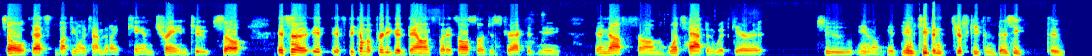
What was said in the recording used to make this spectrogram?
So that's about the only time that I can train too. So it's a it, it's become a pretty good balance, but it's also distracted me enough from what's happened with Garrett to you know and keeping just keeping busy too.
